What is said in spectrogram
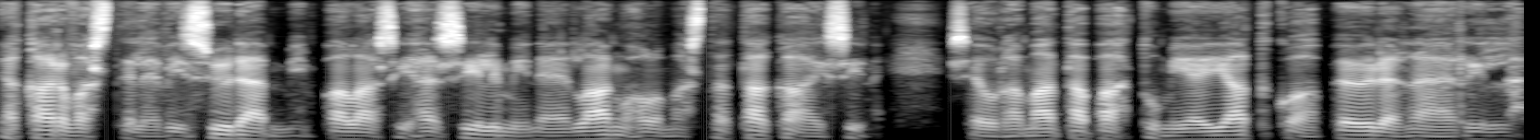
ja karvastelevin sydämin palasi hän silmineen Langholmasta takaisin seuraamaan tapahtumien jatkoa pöydän äärillä,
